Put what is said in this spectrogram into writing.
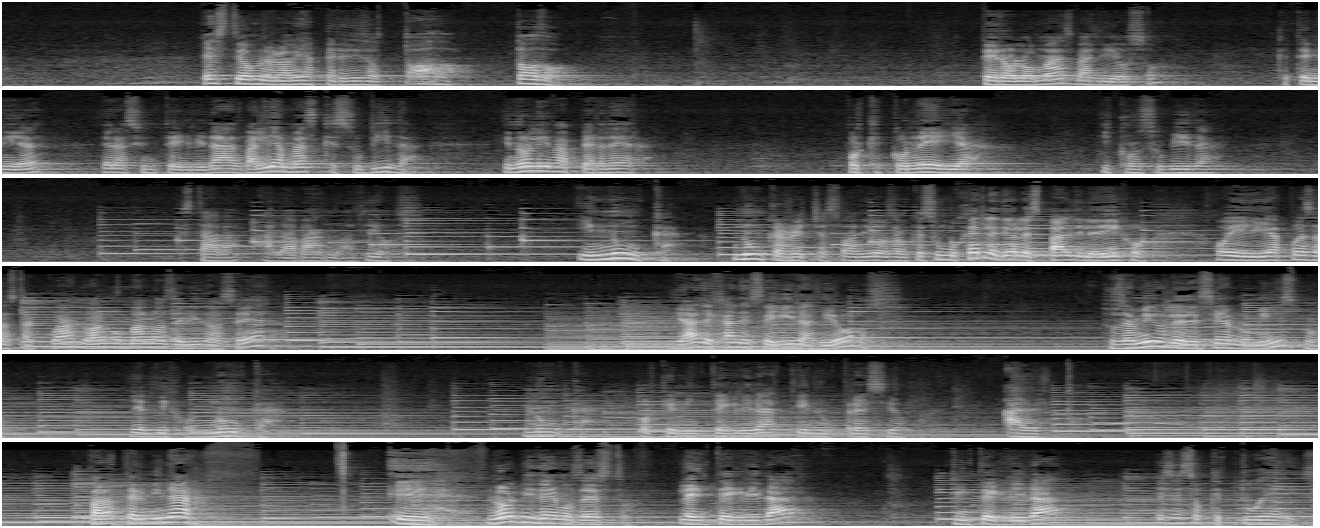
Este hombre lo había perdido todo, todo. Pero lo más valioso que tenía era su integridad, valía más que su vida y no le iba a perder, porque con ella y con su vida estaba alabando a Dios. Y nunca, nunca rechazó a Dios, aunque su mujer le dio la espalda y le dijo, oye, ya pues hasta cuándo algo malo has debido hacer. Ya deja de seguir a Dios. Sus amigos le decían lo mismo. Y él dijo, nunca, nunca, porque mi integridad tiene un precio alto. Para terminar, eh, no olvidemos esto, la integridad, tu integridad es eso que tú eres,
